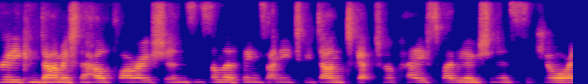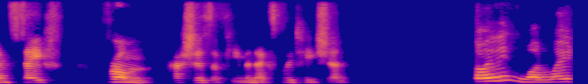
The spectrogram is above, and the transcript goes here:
really can damage the health of our oceans and some of the things that need to be done to get to a place where the ocean is secure and safe from pressures of human exploitation? So I think one way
